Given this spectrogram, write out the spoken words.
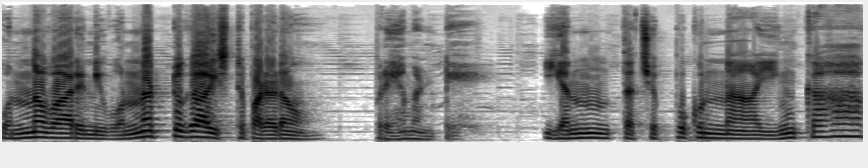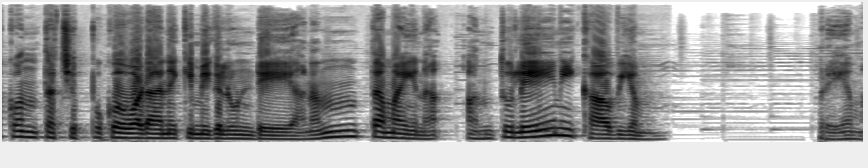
ఉన్నవారిని ఉన్నట్టుగా ఇష్టపడడం ప్రేమంటే. ఎంత చెప్పుకున్నా ఇంకా కొంత చెప్పుకోవడానికి మిగిలుండే అనంతమైన అంతులేని కావ్యం ప్రేమ.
